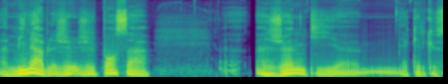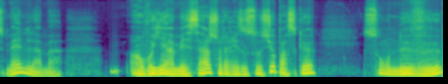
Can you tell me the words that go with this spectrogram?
un, minable. je, pense à, un jeune qui, euh, il y a quelques semaines, là, m'a envoyé un message sur les réseaux sociaux parce que son neveu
